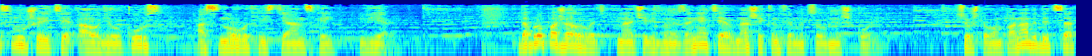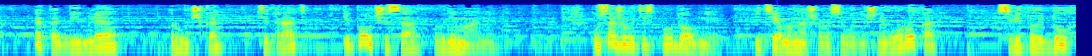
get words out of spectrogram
слушаете аудиокурс «Основы христианской веры». Добро пожаловать на очередное занятие в нашей конфирмационной школе. Все, что вам понадобится, это Библия, ручка, тетрадь и полчаса внимания. Усаживайтесь поудобнее, и тема нашего сегодняшнего урока – «Святой Дух,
